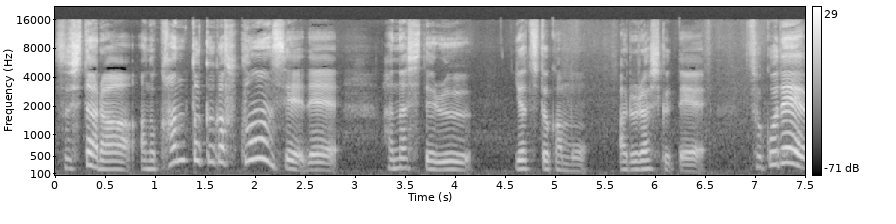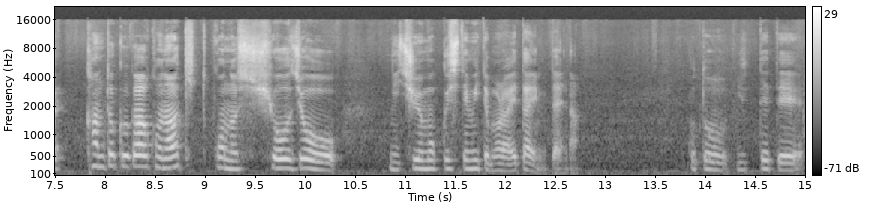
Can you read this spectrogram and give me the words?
そしたらあの監督が副音声で話してるやつとかもあるらしくてそこで監督がこのアキコの表情に注目して見てもらいたいみたいなことを言ってて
